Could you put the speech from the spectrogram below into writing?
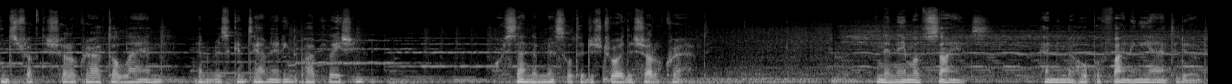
instruct the shuttlecraft to land and risk contaminating the population, or send a missile to destroy the shuttlecraft. In the name of science, and in the hope of finding the antidote,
